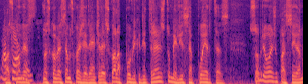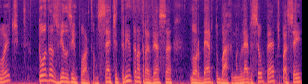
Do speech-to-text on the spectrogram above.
Nós, convers, nós conversamos com a gerente da Escola Pública de Trânsito, Melissa Puertas, sobre hoje o passeio à noite Todas as vidas importam. 7h30 na travessa Norberto Bachmann. Leve seu pet, passei.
